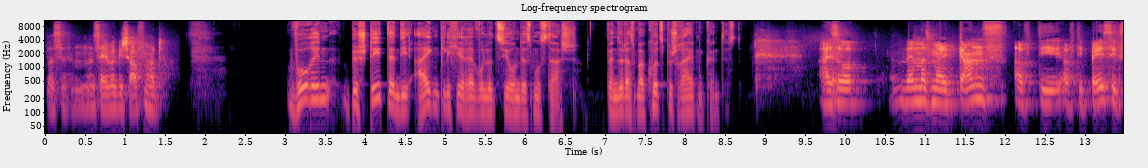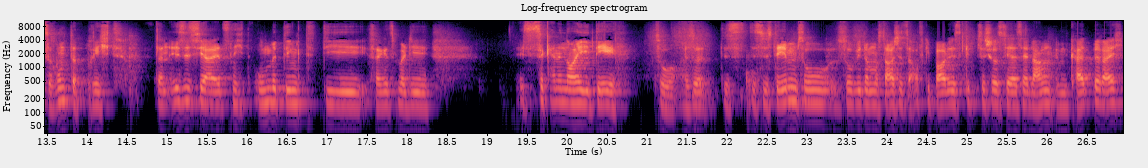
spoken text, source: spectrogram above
was man selber geschaffen hat. Worin besteht denn die eigentliche Revolution des Mustache? Wenn du das mal kurz beschreiben könntest. Also wenn man es mal ganz auf die, auf die Basics runterbricht, dann ist es ja jetzt nicht unbedingt die, sage jetzt mal, die, es ist ja keine neue Idee. So, also das, das System, so, so wie der Mustache jetzt aufgebaut ist, gibt es ja schon sehr, sehr lang im Kite-Bereich.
